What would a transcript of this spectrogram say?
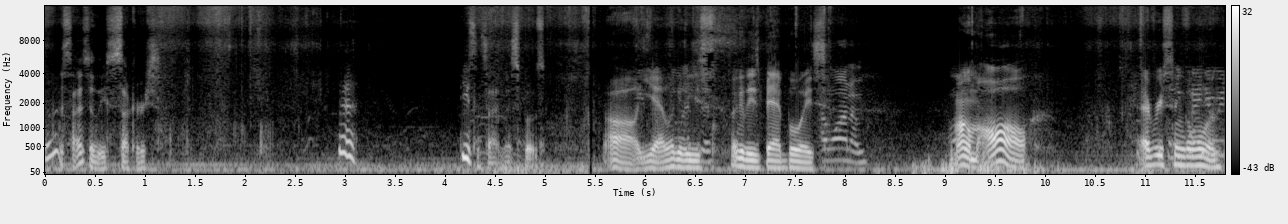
Look at the size of these suckers. Yeah, decent size, I suppose. Oh yeah, look at these, look at these bad boys. I want them. I want them all. Every single one.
